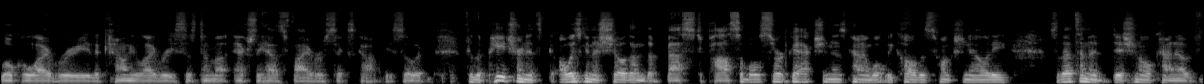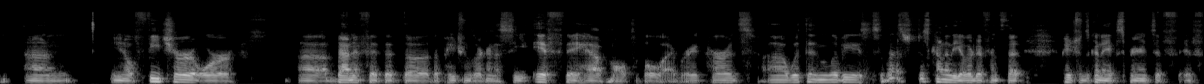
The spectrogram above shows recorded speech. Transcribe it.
local library, the county library system, uh, actually has five or six copies. So if, for the patron, it's always going to show them the best possible circ action is kind of what we call this functionality. So that's an additional kind of um, you know feature or uh, benefit that the the patrons are going to see if they have multiple library cards uh, within Libby. So that's just kind of the other difference that patrons are going to experience if if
